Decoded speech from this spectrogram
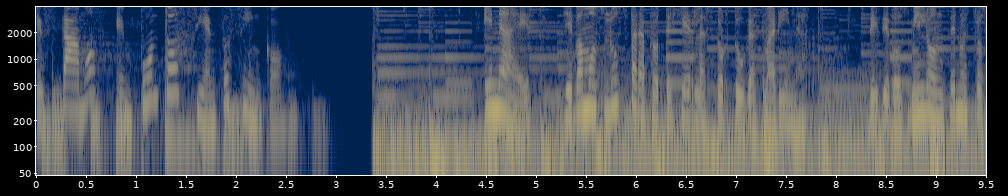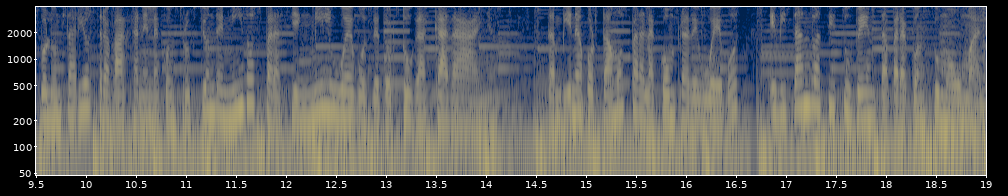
Estamos en punto 105. En AES llevamos luz para proteger las tortugas marinas desde 2011, nuestros voluntarios trabajan en la construcción de nidos para 100.000 huevos de tortuga cada año. También aportamos para la compra de huevos, evitando así su venta para consumo humano.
